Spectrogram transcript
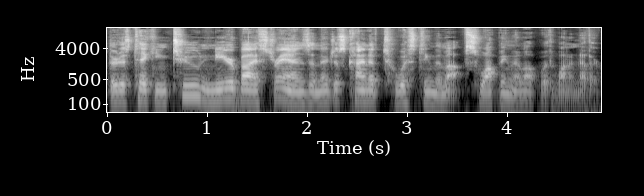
They're just taking two nearby strands, and they're just kind of twisting them up, swapping them up with one another.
